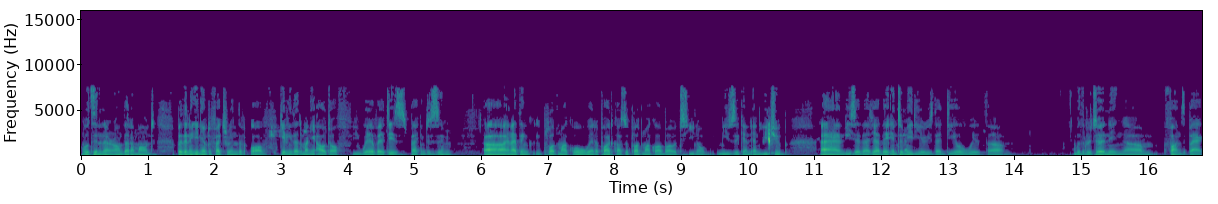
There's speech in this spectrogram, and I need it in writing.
what's in and around that amount. But then again, you have to factor in the of getting that money out of wherever it is back into Zim. Uh, and I think Plot Marco, we had a podcast with Plot Marco about you know music and, and YouTube, and he said that yeah, the intermediaries that deal with um, with returning um, funds back,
